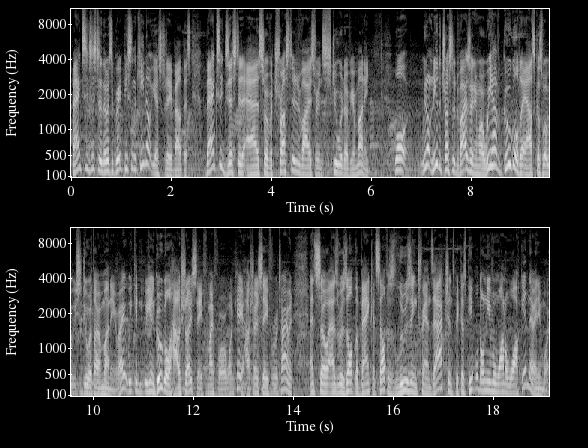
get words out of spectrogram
Banks existed, there was a great piece in the keynote yesterday about this. Banks existed as sort of a trusted advisor and steward of your money. Well, we don't need the trusted advisor anymore. We have Google to ask us what we should do with our money, right? We can, we can Google, how should I save for my 401k? How should I save for retirement? And so as a result, the bank itself is losing transactions because people don't even want to walk in there anymore.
